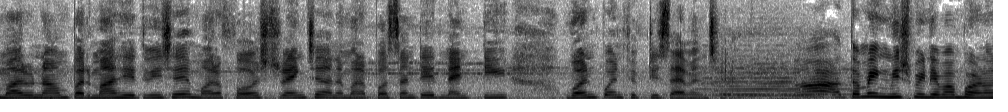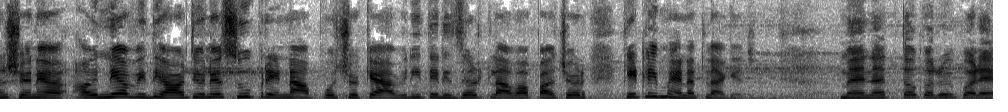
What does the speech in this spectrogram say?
મારું નામ પરમાર હેતવી છે મારો ફર્સ્ટ રેન્ક છે અને મારા percentage ninety one point fifty seven છે તમે ઇંગ્લિશ મીડિયમમાં ભણો છો અને અન્ય વિદ્યાર્થીઓને શું પ્રેરણા આપો છો કે આવી રીતે રિઝલ્ટ લાવવા પાછળ કેટલી મહેનત લાગે છે? મહેનત તો કરવી પડે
